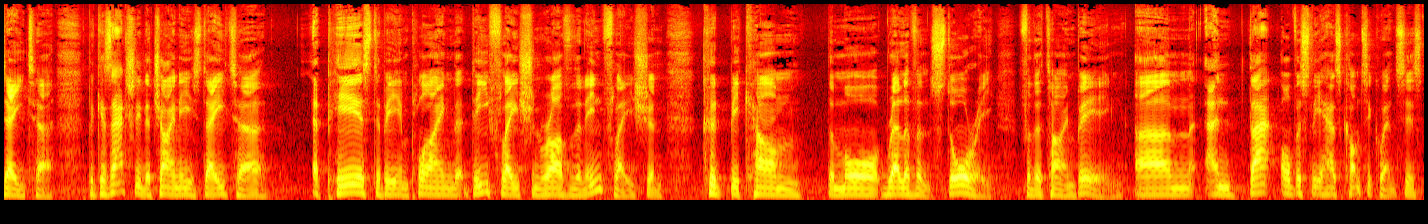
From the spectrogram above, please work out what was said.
data because actually the Chinese data appears to be implying that deflation rather than inflation could become the more relevant story for the time being. Um, and that obviously has consequences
